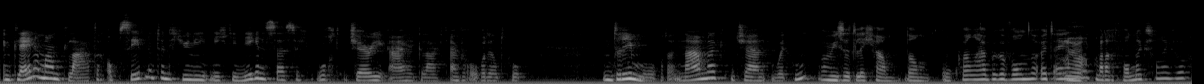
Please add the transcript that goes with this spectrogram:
Een kleine maand later, op 27 juni 1969, wordt Jerry aangeklaagd en veroordeeld voor drie moorden. Namelijk Jan Whitney, van wie ze het lichaam dan ook wel hebben gevonden uiteindelijk, Ja. maar daar vond ik zo niks over.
